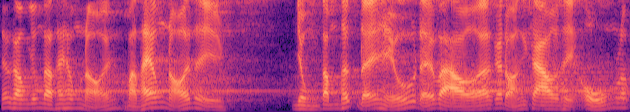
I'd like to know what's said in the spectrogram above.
Nếu không chúng ta thấy không nổi. Mà thấy không nổi thì dùng tâm thức để hiểu, để vào ờ, cái đoạn sau thì uổng lắm.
